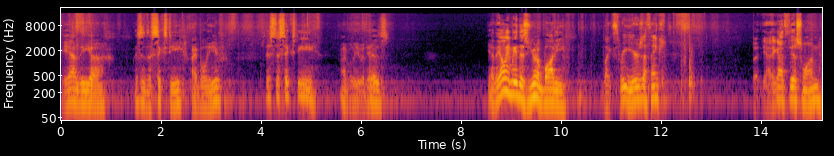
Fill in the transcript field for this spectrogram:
He had the, uh, this is the 60, I believe. This is this the 60? I believe it is. Yeah, they only made this unibody like three years, I think. But yeah, they got this one.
